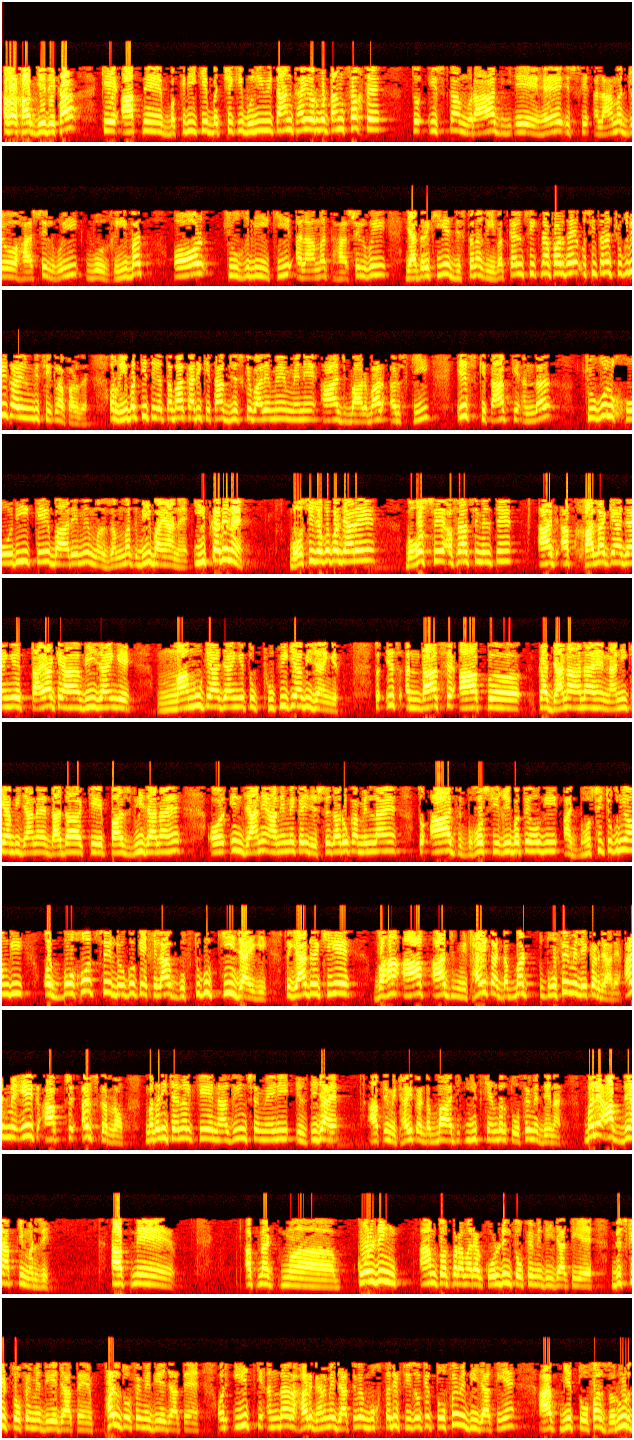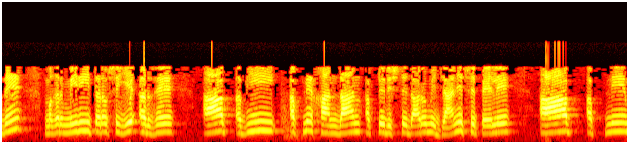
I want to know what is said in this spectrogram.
اگر خواب یہ دیکھا کہ آپ نے بکری کے بچے کی بنی ہوئی ٹانگ کھائی اور وہ ٹانگ سخت ہے تو اس کا مراد یہ ہے، اس سے علامت جو حاصل ہوئی، وہ غیبت اور چغلی کی علامت حاصل ہوئی۔ یاد رکھیے، جس طرح غیبت کا علم سیکھنا فرض ہے، اسی طرح چغلی کا علم بھی سیکھنا فرض ہے۔ اور غیبت کی تباہ کاری کتاب جس کے بارے میں میں نے آج بار بار عرض کی، اس کتاب کے اندر چغل خوری کے بارے میں مذمت بھی بیان ہے۔ عید کا دن ہے۔ بہت سی جگہوں پر جا رہے ہیں، بہت سے افراد سے ملتے ہیں۔ آج آپ خالہ کے یہاں جائیں گے، تایا کے یہاں بھی جائیں گے۔ ماموں کے یہاں جائیں گے تو پھوپھی کے یہاں بھی جائیں گے۔ تو اس انداز سے آپ کا جانا آنا ہے، نانی کے یہاں بھی جانا ہے، دادا کے پاس بھی جانا ہے، اور ان جانے آنے میں کئی رشتہ داروں کا ملنا ہے۔ تو آج بہت سی غیبتیں ہوگی، آج بہت سی چکریاں ہوں گی، اور بہت سے لوگوں کے خلاف گفتگو کی جائے گی۔ تو یاد رکھیے، وہاں آپ آج مٹھائی کا ڈبہ تحفے میں لے کر جا رہے ہیں۔ آج میں ایک آپ سے عرض کر رہا ہوں، مدنی چینل کے ناظرین سے میری التجا ہے۔ آپ نے مٹھائی کا ڈبہ آج عید کے اندر تحفے میں دینا ہے۔ بھلے آپ دیں آپ کی مرضی۔ آپ نے اپنا کولڈ ڈرنک عام طور پر ہمارے کولڈ ڈرنک تحفے میں دی جاتی ہے، بسکٹ تحفے میں دیے جاتے ہیں، پھل تحفے میں دیے جاتے ہیں، اور عید کے اندر ہر گھر میں جاتے ہوئے مختلف چیزوں کے تحفے میں دی جاتی ہیں۔ آپ یہ تحفہ ضرور دیں، مگر میری طرف سے یہ عرض ہے، آپ ابھی اپنے خاندان، اپنے رشتہ داروں میں جانے سے پہلے آپ اپنے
